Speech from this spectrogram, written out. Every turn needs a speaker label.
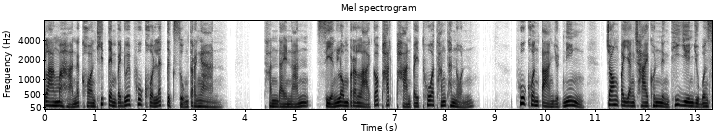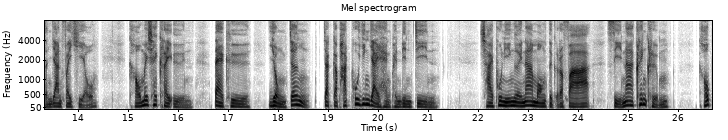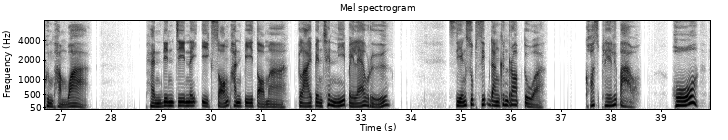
Speaker 1: กลางมหานครที่เต็มไปด้วยผู้คนและตึกสูงตระหงาน ทันใดนั้น เสียงลมประหลาดก็พัดผ่านไปทั่วทั้งถนน ผู้คนต่างหยุดนิ่ง จ้องไปยังชายคนหนึ่งที่ยืนอยู่บนสัญญาณไฟเขียว เขาไม่ใช่ใครอื่น แต่คือหยงเจิ้งจักรพรรดิผู้ยิ่งใหญ่แห่งแผ่นดินจีน ชายผู้นี้เงยหน้ามองตึกระฟ้า สีหน้าเคร่งขรึม เขาพึมพำว่า แผ่นดินจีนในอีก 2,000 ปีต่อมา กลายเป็นเช่นนี้ไปแล้วหรือ เสียงซุบซิบดังขึ้นรอบตัว คอสเพลย์หรือเปล่า โห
